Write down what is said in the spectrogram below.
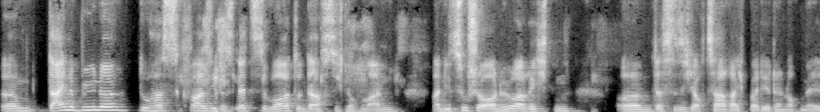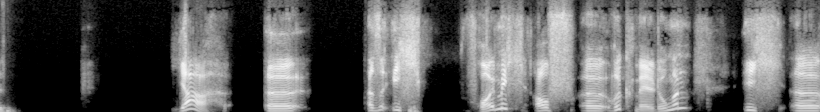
Ähm, deine Bühne, du hast quasi das letzte Wort und darfst dich nochmal an an die Zuschauer und Hörer richten, äh, dass sie sich auch zahlreich bei dir dann noch melden. Ja, äh, also ich freue mich auf äh, Rückmeldungen. Ich äh,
